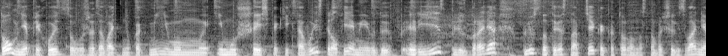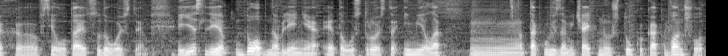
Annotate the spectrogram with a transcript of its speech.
то мне приходится уже давать ну как минимум ему 6 каких-то выстрелов, я имею в виду резист плюс броня, плюс соответственно аптека, которая у нас на больших званиях э, все лутают с удовольствием. Если до обновления это устройство имело такую замечательную штуку, как ваншот.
